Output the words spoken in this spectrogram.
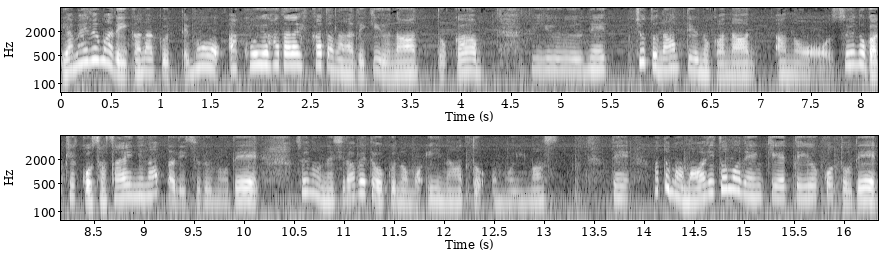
辞めるまでいかなくってもあこういう働き方ならできるなとかっていうねちょっと何て言うのかなあのそういうのが結構支えになったりするのでそういうのをね調べておくのもいいなと思います。であとまあ周りとの連携っていうことで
